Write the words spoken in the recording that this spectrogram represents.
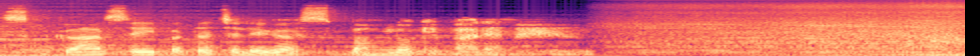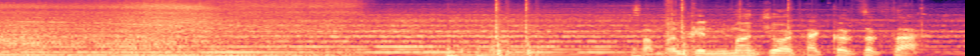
इस कार से ही पता चलेगा इस बंगलो के बारे में। संभल के निमांशु अटैक कर सकता है।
